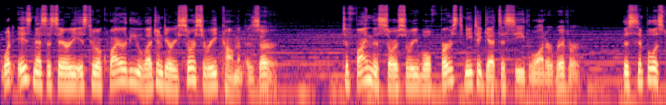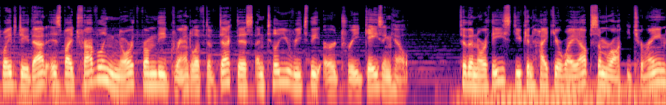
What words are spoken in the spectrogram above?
What is necessary is to acquire the legendary sorcery Comet Azur. To find this sorcery, we'll first need to get to Seethewater River. The simplest way to do that is by traveling north from the Grand Lift of Dectus until you reach the Erdtree Gazing Hill. To the northeast, you can hike your way up some rocky terrain,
